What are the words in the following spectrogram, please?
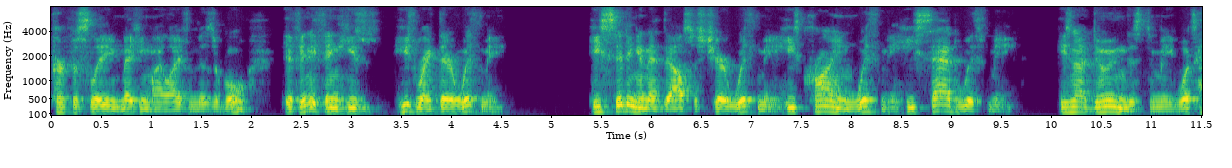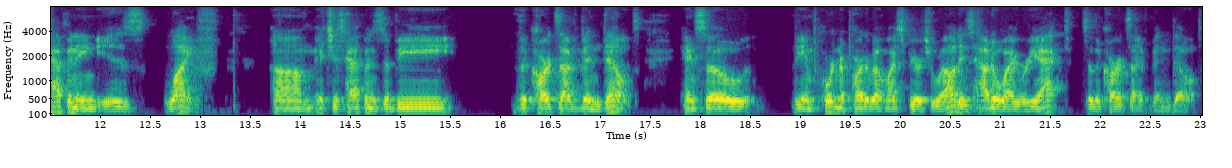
purposely making my life miserable. If anything, he's he's right there with me. He's sitting in that dialysis chair with me. He's crying with me. He's sad with me. He's not doing this to me. What's happening is life. Um, it just happens to be the cards I've been dealt. And so the important part about my spirituality is how do I react to the cards I've been dealt?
